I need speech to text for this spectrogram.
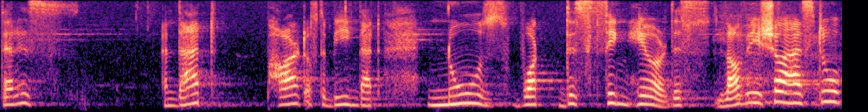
There is. And that part of the being that knows what this thing here, this LaVasia has to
